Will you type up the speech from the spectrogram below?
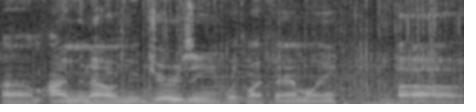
Um, I'm now in New Jersey with my family. Uh,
